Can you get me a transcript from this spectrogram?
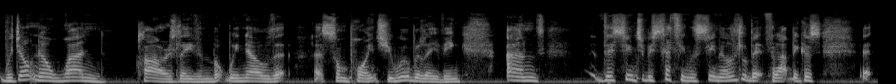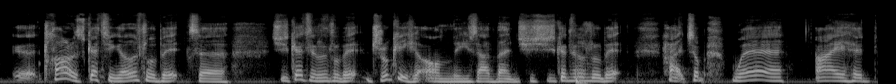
we don't know when Clara's leaving, but we know that at some point she will be leaving, and they seem to be setting the scene a little bit for that because uh, uh, Clara's getting a little bit. Uh, she's getting a little bit druggy on these adventures. She's getting a little bit hyped up. Where I had,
